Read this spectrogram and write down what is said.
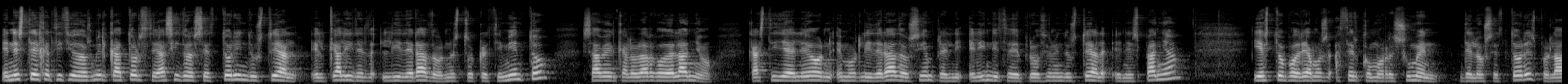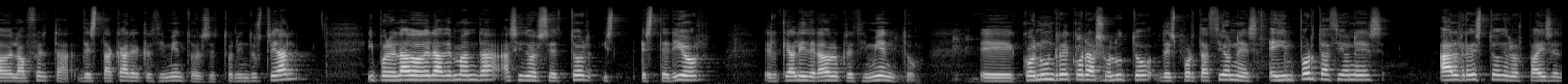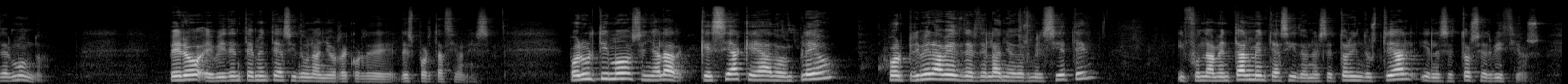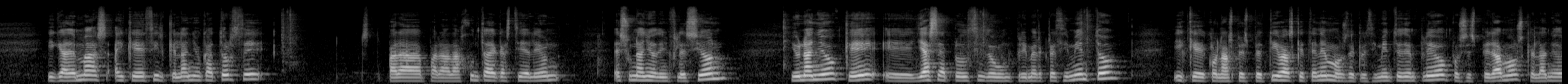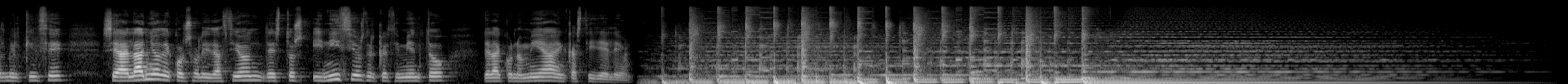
En este ejercicio 2014 ha sido el sector industrial el que ha liderado nuestro crecimiento. Saben que a lo largo del año Castilla y León hemos liderado siempre el índice de producción industrial en España y esto podríamos hacer como resumen de los sectores. Por el lado de la oferta, destacar el crecimiento del sector industrial y por el lado de la demanda ha sido el sector exterior el que ha liderado el crecimiento, eh, con un récord absoluto de exportaciones e importaciones al resto de los países del mundo. Pero evidentemente ha sido un año récord de, de exportaciones. Por último, señalar que se ha creado empleo por primera vez desde el año 2007 y fundamentalmente ha sido en el sector industrial y en el sector servicios. Y que además hay que decir que el año 14 para, la Junta de Castilla y León es un año de inflexión y un año que eh, ya se ha producido un primer crecimiento y que con las perspectivas que tenemos de crecimiento y de empleo, pues esperamos que el año 2015 sea el año de consolidación de estos inicios del crecimiento de la economía en Castilla y León.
